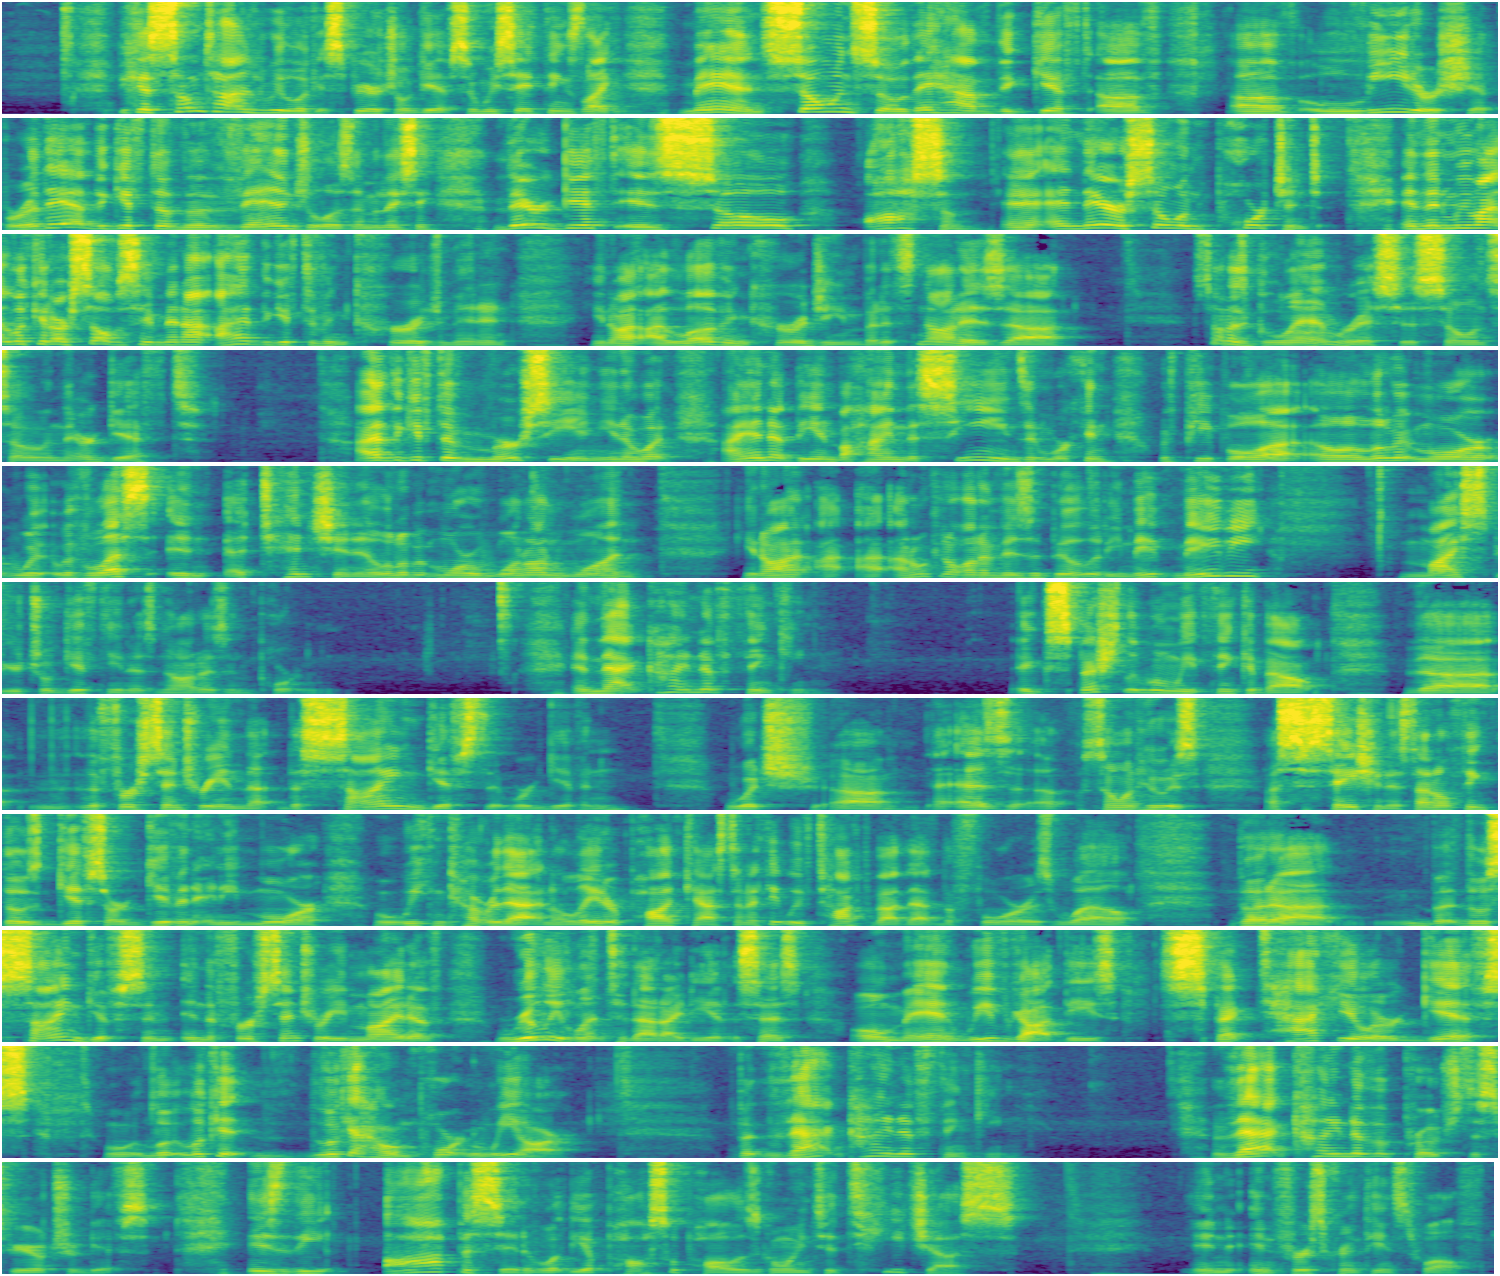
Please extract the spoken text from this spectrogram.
Because sometimes we look at spiritual gifts and we say things like, man, so and so, they have the gift of, of leadership or they have the gift of evangelism. And they say their gift is so awesome and, they are so important. And then we might look at ourselves and say, man, I, have the gift of encouragement. And, you know, I, love encouraging, but it's not as, uh, it's not as glamorous as so and so in their gift. I have the gift of mercy, and you know what? I end up being behind the scenes and working with people uh, a little bit more with, with less in attention, a little bit more one on one. You know, I, I, I don't get a lot of visibility. Maybe, maybe my spiritual gifting is not as important. And that kind of thinking, especially when we think about the the first century and the, the sign gifts that were given, which, um, as uh, someone who is a cessationist, I don't think those gifts are given anymore. We can cover that in a later podcast, and I think we've talked about that before as well. But uh, but those sign gifts in, in the first century might have really lent to that idea that says, "Oh man, we've got these spectacular gifts. Look, look at look at how important we are." But that kind of thinking, that kind of approach to spiritual gifts, is the opposite of what the Apostle Paul is going to teach us in, in 1 Corinthians 12.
